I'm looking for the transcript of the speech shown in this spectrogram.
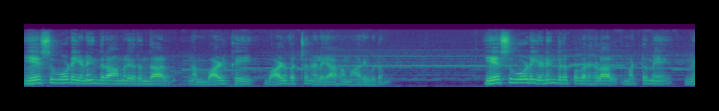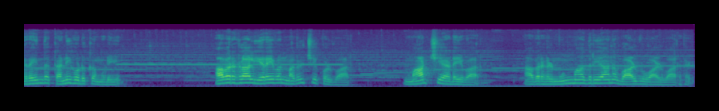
இயேசுவோடு இணைந்திராமல் இருந்தால் நம் வாழ்க்கை வாழ்வற்ற நிலையாக மாறிவிடும். இயேசுவோடு இணைந்திருப்பவர்களால் மட்டுமே நிறைந்த கனி கொடுக்க முடியும். அவர்களால் இறைவன் மகிழ்ச்சி கொள்வார் மாட்சி அடைவார் அவர்கள் முன்மாதிரியான வாழ்வு வாழ்வார்கள்.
